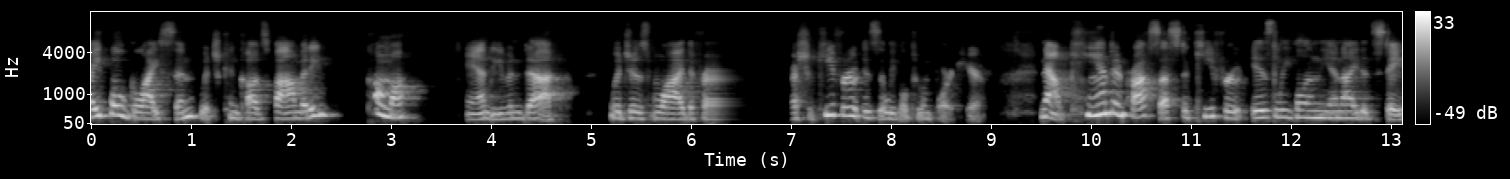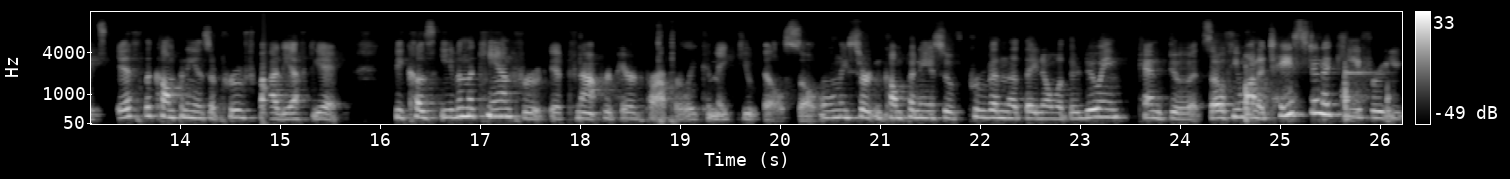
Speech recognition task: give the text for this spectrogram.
hypoglycin, which can cause vomiting, coma, and even death, which is why the fresh ackee fruit is illegal to import here. Now, canned and processed ackee fruit is legal in the United States if the company is approved by the FDA because even the canned fruit, if not prepared properly, can make you ill. So only certain companies who have proven that they know what they're doing can do it. So if you want to taste in ackee fruit, you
